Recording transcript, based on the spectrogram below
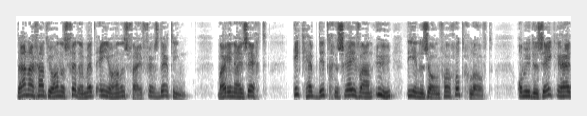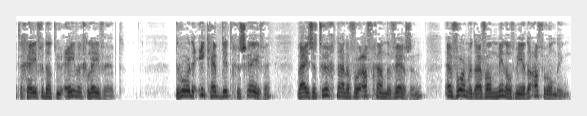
Daarna gaat Johannes verder met 1 Johannes 5 vers 13, waarin hij zegt, Ik heb dit geschreven aan u die in de Zoon van God gelooft, om u de zekerheid te geven dat u eeuwig leven hebt. De woorden ik heb dit geschreven wijzen terug naar de voorafgaande versen en vormen daarvan min of meer de afronding.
